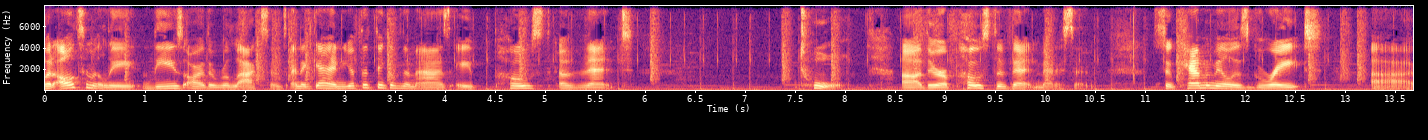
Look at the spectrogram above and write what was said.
But ultimately, these are the relaxants. And again, you have to think of them as a post event tool. Uh, they're a post event medicine. So, chamomile is great uh,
